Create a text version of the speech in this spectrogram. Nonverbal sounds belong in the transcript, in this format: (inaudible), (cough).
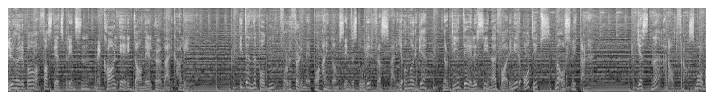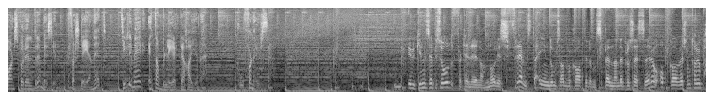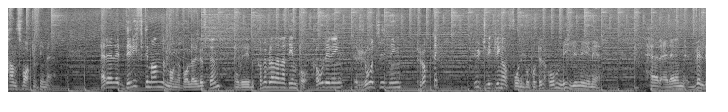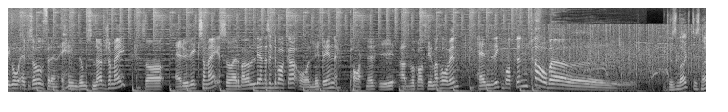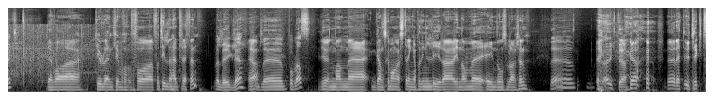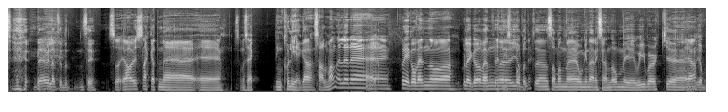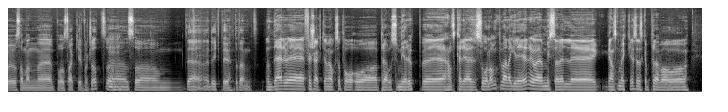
Du hører på Fastighetsprinsen med Carl-Erik Daniel Øberg Halin. I denne podden får du følge med på eiendomsinvestorer fra Sverige og Norge når de deler sine erfaringer og tips med oss lytterne. Gjestene er alt fra småbarnsforeldre med sin første enhet, til de mer etablerte haiene. God fornøyelse. I ukens episode forteller en av Norges fremste eiendomsadvokater om spennende prosesser og oppgaver som tar opp hans våkentimmer. Her er en driftig mann med mange boller i luften, og vi kommer blant annet inn på co-living, rådgivning, proptech, utvikling av Fornebuporten og mye, mye mer. Her er det en veldig god episode for en eiendomsnerd som meg. Så er du lik som meg, så er det bare å lene seg tilbake og lytte inn partner i advokatfirmaet Hovin, Henrik Botten Taubel. Tusen takk. tusen takk Det var kul å endelig få, få, få til denne treffen. Veldig hyggelig. Ja. Endelig på plass. Du er en mann med ganske mange strenger på din lyra innom eh, eiendomsbransjen. Det, det er riktig, ja. (laughs) Ja, det er rett uttrykt. (laughs) Det vil jeg til å si. Så jeg har jo snakket med eh, skal man si, din kollega Salman, eller eh, kollega og venn og Kollega og venn eh, jobbet eh, sammen med Unge Næringseiendom i WeWork. eh, Ja. Jobber jo sammen på saker fortsatt, så, så det er riktig betegnet. Og Der forsøkte jeg meg også på å prøve å summere opp hans karriere så langt med alle greier, og jeg mista vel ganske mye, så jeg skal prøve å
